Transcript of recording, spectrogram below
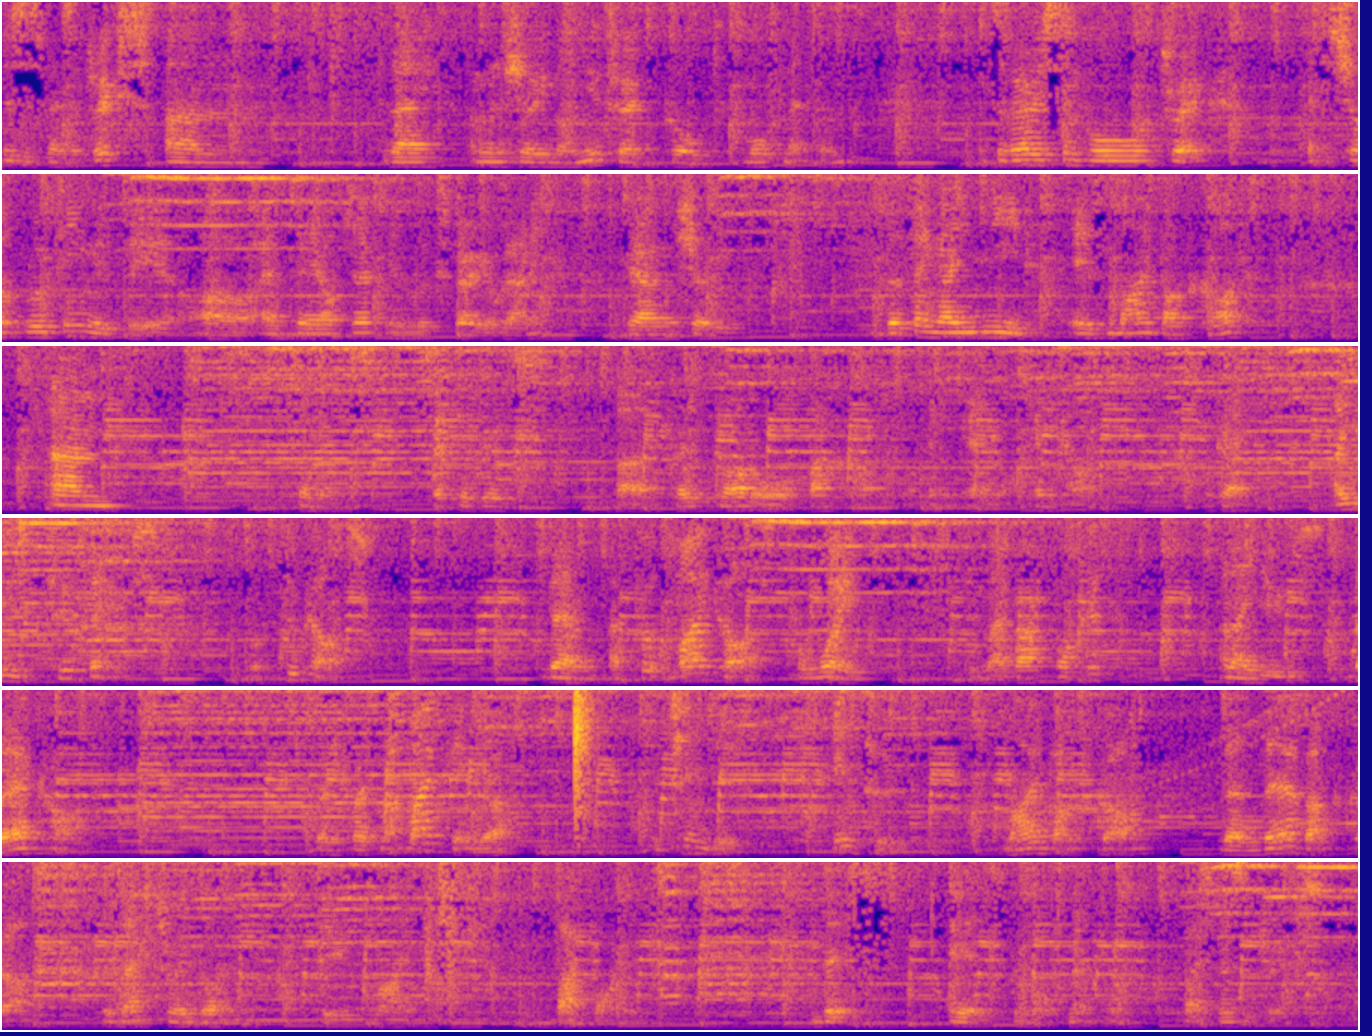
this is Tricks. Um, today I'm going to show you my new trick called Morphmentum. It's a very simple trick. It's a short routine with the uh, object. It looks very organic. Okay, I'm going to show you. The thing I need is my bank card and someone's spectator's uh, credit card or bank card or any, any, any card. Okay, I use two things, two cards. Then I put my card away in my back pocket and I use their card. Then if I snap my finger, it changes into my bank card. Then their bank card is actually going to my back pocket. This is the Morph-mentum by Spencer Tricks.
